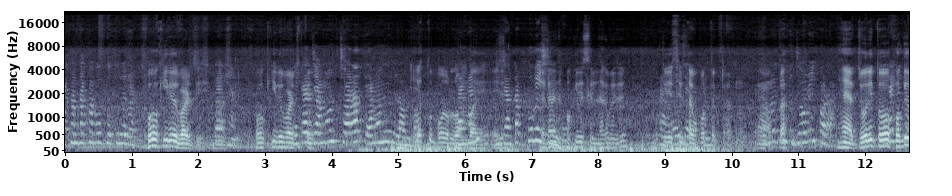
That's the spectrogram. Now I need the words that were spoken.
এখন দেখাবো পুতুলের বাড়ি ফকিরের বার্জি দেখেন। ফকিরের বার্জি এটা যেমন চড়া তেমন লম্বা। এত বড় লম্বা এই যে ফকিরের সিল থাকবে যে ফকিরের এই সিল থাকবে প্রত্যেকটা আপনার। হ্যাঁ, জরি হ্যাঁ যদি তো ফকির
